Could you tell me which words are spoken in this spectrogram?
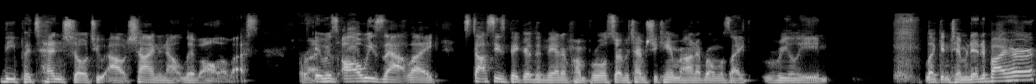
the potential to outshine and outlive all of us. Right. It was always that like Stassi's bigger than Vanderpump Rules. So every time she came around, everyone was like really like intimidated by her.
